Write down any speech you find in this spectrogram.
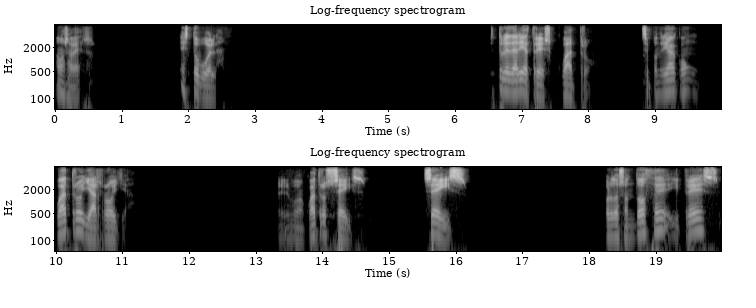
Vamos a ver. Esto vuela. Esto le daría 3, 4. Se pondría con 4 y arrolla. Bueno, 4, 6. 6. Por 2 son 12 y 3.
